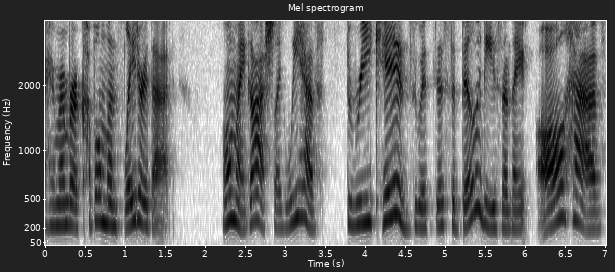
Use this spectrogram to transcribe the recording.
I remember a couple months later that, oh my gosh, like we have three kids with disabilities and they all have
